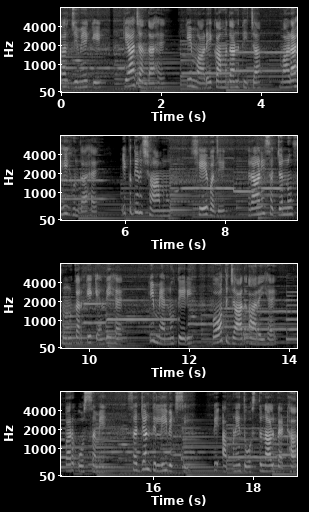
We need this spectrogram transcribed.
ਪਰ ਜਿਵੇਂ ਕਿ ਕਿਹਾ ਜਾਂਦਾ ਹੈ ਕਿ ਮਾੜੇ ਕੰਮ ਦਾ ਨਤੀਜਾ ਮਾੜਾ ਹੀ ਹੁੰਦਾ ਹੈ। ਇੱਕ ਦਿਨ ਸ਼ਾਮ ਨੂੰ 6 ਵਜੇ ਰਾਣੀ ਸੱਜਣ ਨੂੰ ਫੋਨ ਕਰਕੇ ਕਹਿੰਦੀ ਹੈ ਕਿ ਮੈਨੂੰ ਤੇਰੀ ਬਹੁਤ ਯਾਦ ਆ ਰਹੀ ਹੈ। ਪਰ ਉਸ ਸਮੇਂ ਸੱਜਣ ਦਿੱਲੀ ਵਿੱਚ ਸੀ ਤੇ ਆਪਣੇ ਦੋਸਤ ਨਾਲ ਬੈਠਾ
